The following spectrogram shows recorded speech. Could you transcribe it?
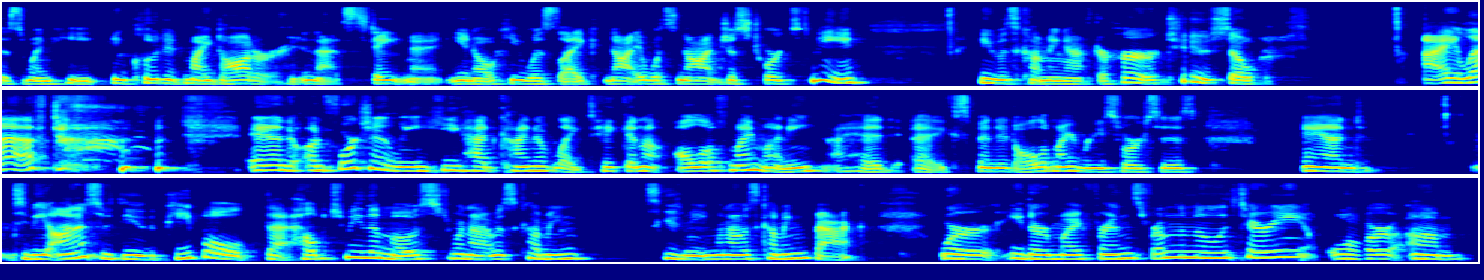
is when he included my daughter in that statement. You know he was like not it was not just towards me. He was coming after her too. So I left And unfortunately, he had kind of like taken all of my money. I had uh, expended all of my resources. And to be honest with you, the people that helped me the most when I was coming, excuse me, when I was coming back were either my friends from the military or um,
